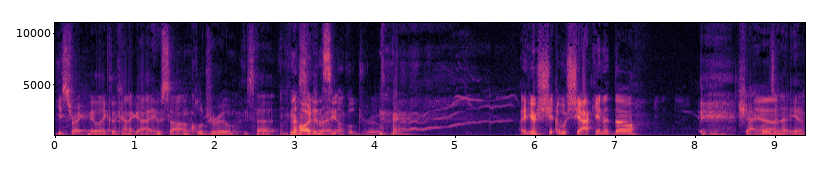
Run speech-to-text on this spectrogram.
You strike me like the kind of guy who saw Uncle Drew. Is that? No, is I that didn't right? see Uncle Drew. I hear Sha- was Shaq in it though. Shaq Yeah. was in it. Yeah.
